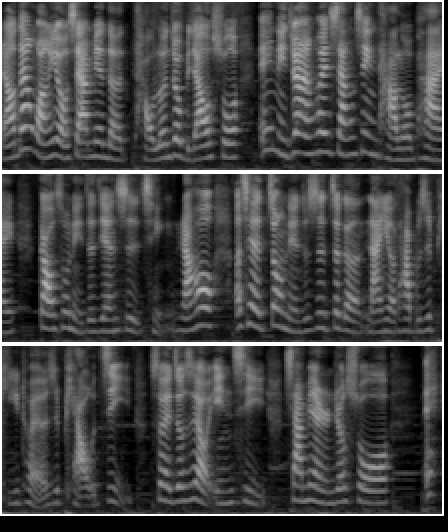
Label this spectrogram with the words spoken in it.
然后但网友下面的讨论就比较说，哎，你居然会相信塔罗牌告诉你这件事情，然后而且重点就是这个男友他不是劈腿，而是嫖妓，所以就是有引起下面人就说，哎，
